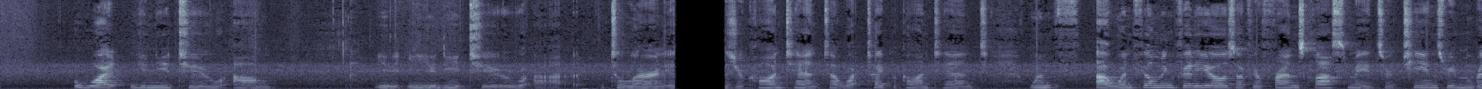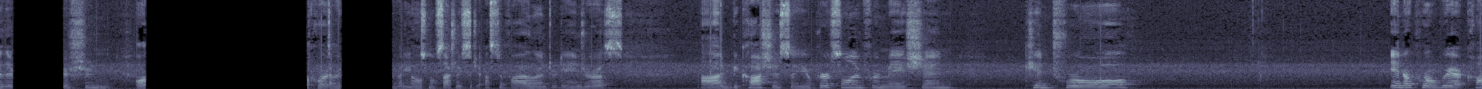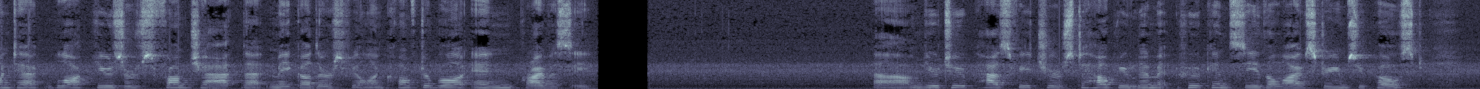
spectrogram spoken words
what you need to um, you, you need to uh, to learn is your content, uh, what type of content. When uh, when filming videos of your friends, classmates, or teens, remember there, there shouldn't or knows most actually suggestive, violent, or dangerous. Uh, be cautious of your personal information. Control inappropriate contact, block users from chat that make others feel uncomfortable in privacy. Um, YouTube has features to help you limit who can see the live streams you post.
